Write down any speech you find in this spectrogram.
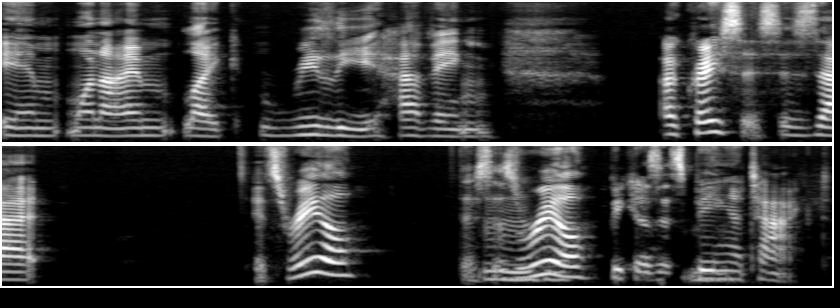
in when I'm like really having a crisis is that it's real. This is mm-hmm. real because it's being mm-hmm. attacked.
